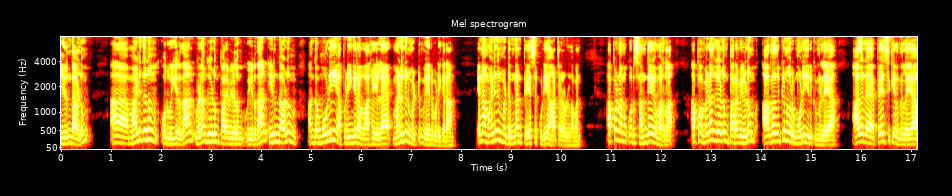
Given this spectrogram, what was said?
இருந்தாலும் மனிதனும் ஒரு உயிர் தான் விலங்குகளும் பறவைகளும் உயிர் தான் இருந்தாலும் அந்த மொழி அப்படிங்கிற வகையில் மனிதன் மட்டும் வேறுபடுகிறான். ஏன்னா மனிதன் மட்டும்தான் பேசக்கூடிய ஆற்றல் உள்ளவன். அப்போ நமக்கு ஒரு சந்தேகம் வரலாம். அப்போ விலங்குகளும் பறவைகளும் அதற்குன்னு ஒரு மொழி இருக்கும் இல்லையா? அதில் பேசிக்கிறது இல்லையா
